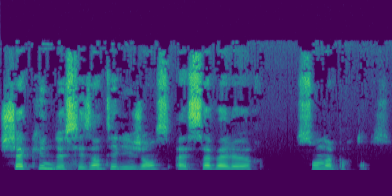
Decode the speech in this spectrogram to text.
Chacune de ces intelligences a sa valeur, son importance,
